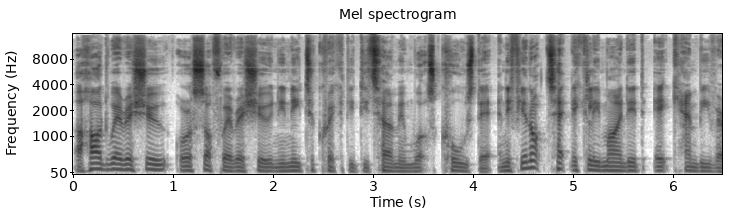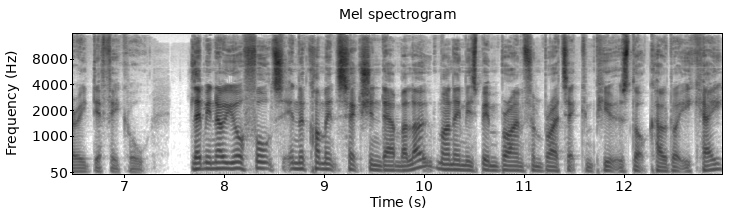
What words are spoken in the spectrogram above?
a hardware issue or a software issue, and you need to quickly determine what's caused it. And if you're not technically minded, it can be very difficult. Let me know your thoughts in the comments section down below. My name has been Brian from briteccomputers.co.uk.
